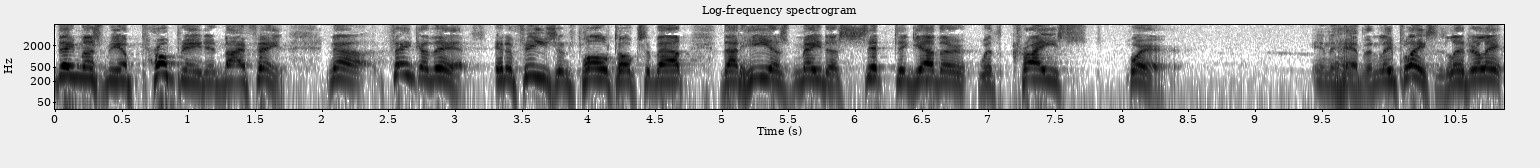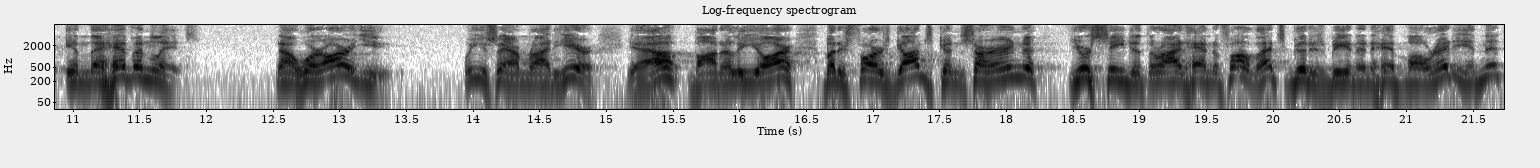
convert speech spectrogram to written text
They must be appropriated by faith. Now, think of this. In Ephesians, Paul talks about that he has made us sit together with Christ where? In heavenly places, literally in the heavenlies. Now, where are you? Well, you say, I'm right here. Yeah, bodily you are. But as far as God's concerned, you're seated at the right hand of Father. That's good as being in heaven already, isn't it?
